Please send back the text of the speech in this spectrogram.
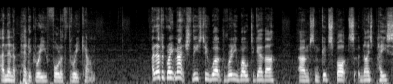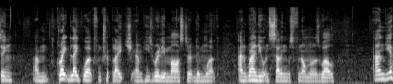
and then a pedigree for the three count. Another great match. These two worked really well together. Um, some good spots, nice pacing, um, great leg work from Triple H. Um, he's really a master at limb work. And Randy Orton's selling was phenomenal as well. And yeah,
